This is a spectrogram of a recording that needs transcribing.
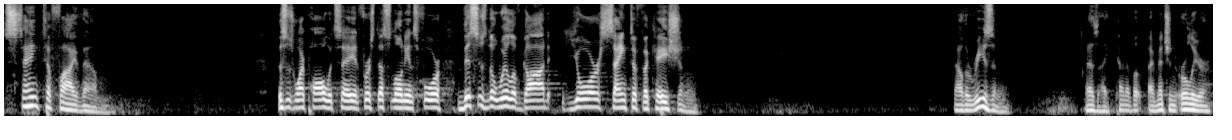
sanctify them. This is why Paul would say in 1 Thessalonians 4, this is the will of God, your sanctification. Now, the reason, as I kind of I mentioned earlier,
